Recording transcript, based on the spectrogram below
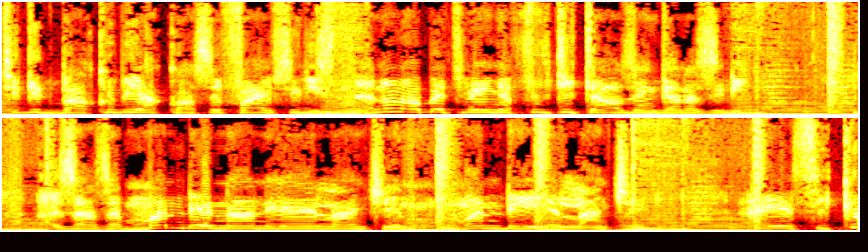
ticket baako bi akɔ se 5 cedis na ɛno na wobɛtumi anya 50000 ghana ɛsɛ sɛ monday na ne yɛyɛ lanche no monday yɛ lanche ɛyɛ sika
